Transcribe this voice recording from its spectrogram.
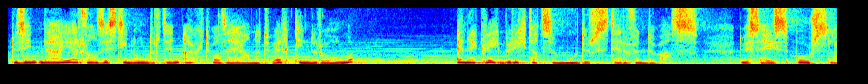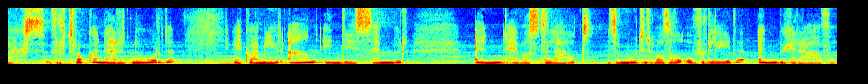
Dus in het najaar van 1608 was hij aan het werk in Rome en hij kreeg bericht dat zijn moeder stervende was. Dus hij is spoorslags vertrokken naar het noorden. Hij kwam hier aan in december en hij was te laat. Zijn moeder was al overleden en begraven.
